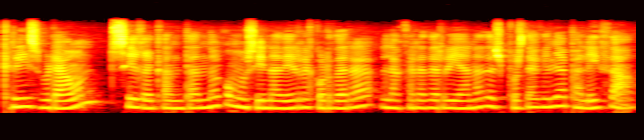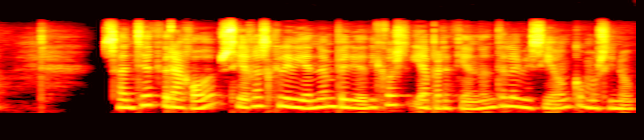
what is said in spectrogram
Chris Brown sigue cantando como si nadie recordara la cara de Rihanna después de aquella paliza. Sánchez Dragó sigue escribiendo en periódicos y apareciendo en televisión como si no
